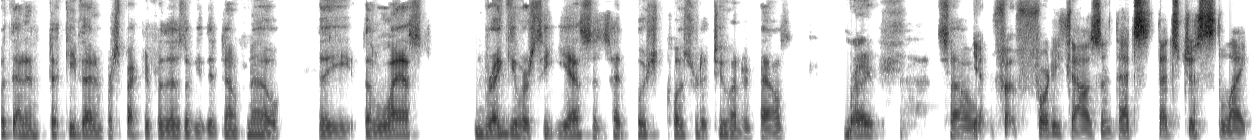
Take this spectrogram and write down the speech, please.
put that in to keep that in perspective for those of you that don't know, the the last regular CESs had pushed closer to 200,000. Right. So yeah, f- 40,000 that's that's just like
